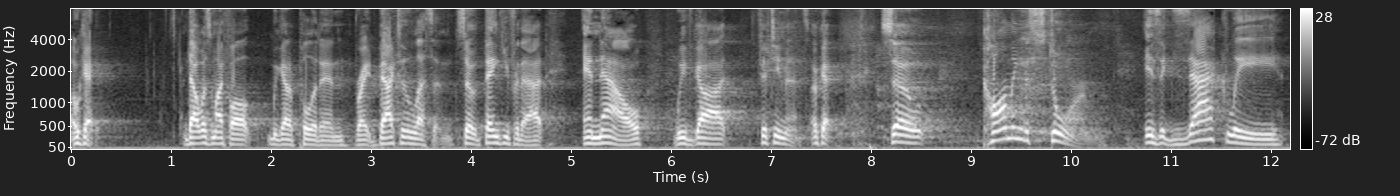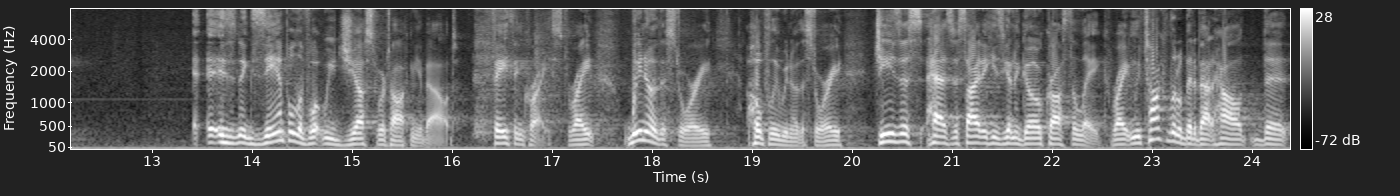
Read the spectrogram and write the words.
Okay, that was my fault. We got to pull it in, right? Back to the lesson. So thank you for that. And now we've got 15 minutes. Okay. So calming the storm is exactly is an example of what we just were talking about faith in Christ, right? We know the story. Hopefully, we know the story. Jesus has decided he's going to go across the lake, right? And we've talked a little bit about how the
